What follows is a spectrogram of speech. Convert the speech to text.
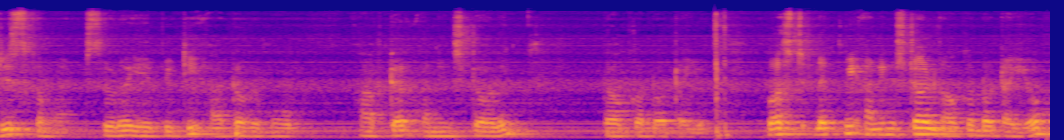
this command sudo apt auto remove after uninstalling docker.io first let me uninstall docker.io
